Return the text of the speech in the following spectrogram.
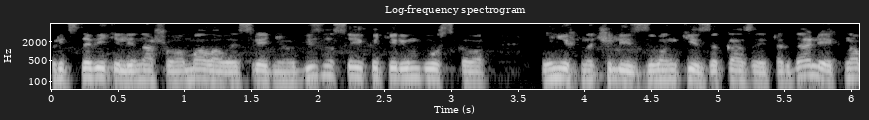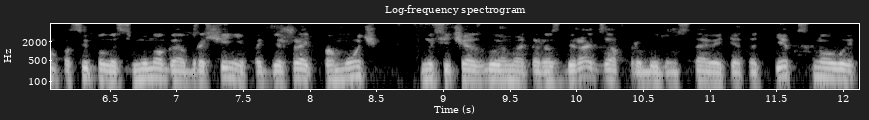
представителей нашего малого и среднего бизнеса Екатеринбургского, у них начались звонки, заказы и так далее, и к нам посыпалось много обращений поддержать, помочь. Мы сейчас будем это разбирать, завтра будем ставить этот текст новый.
